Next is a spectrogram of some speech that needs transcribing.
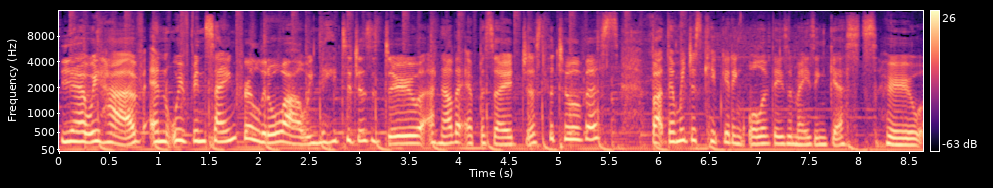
Yeah, we have. And we've been saying for a little while we need to just do another episode, just the two of us. But then we just keep getting all of these amazing guests who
